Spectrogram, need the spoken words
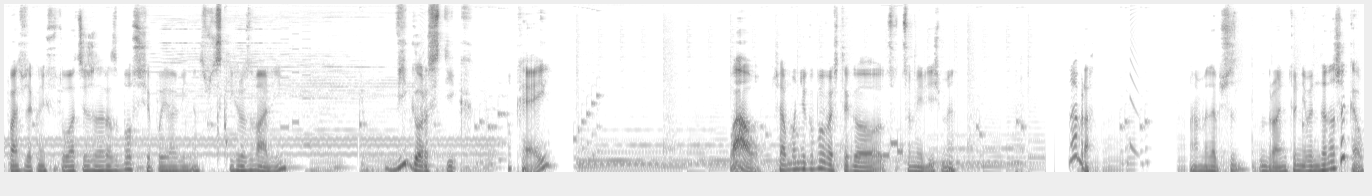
wpaść w jakąś sytuację, że zaraz boss się pojawi i nas wszystkich rozwali. Vigor Stick. Okej. Wow, trzeba było nie kupować tego, co, co mieliśmy. Dobra. Mamy lepszy broń, to nie będę narzekał.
